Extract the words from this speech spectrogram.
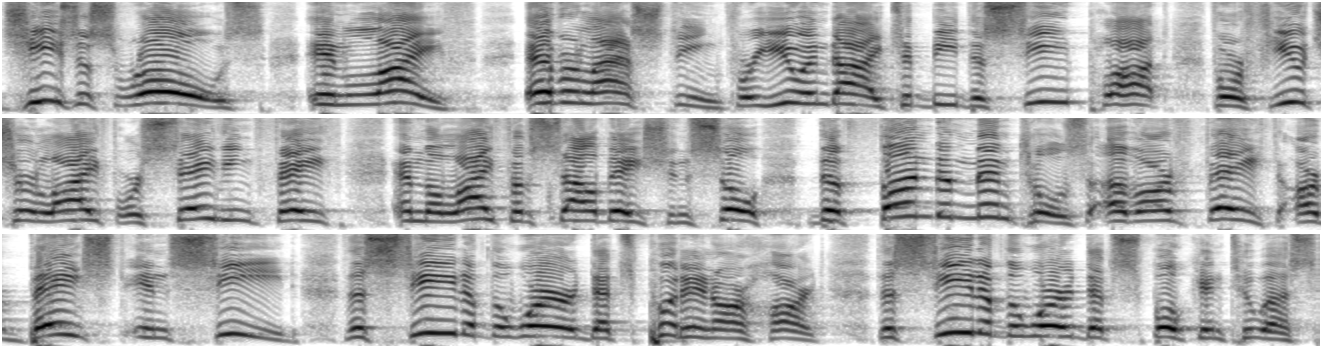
Jesus rose in life everlasting for you and I to be the seed plot for future life or saving faith and the life of salvation. So the fundamentals of our faith are based in seed, the seed of the word that's put in our heart, the seed of the word that's spoken to us.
